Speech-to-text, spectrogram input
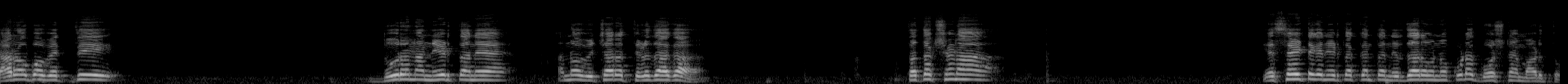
ಯಾರೋ ಒಬ್ಬ ವ್ಯಕ್ತಿ ದೂರನ ನೀಡ್ತಾನೆ ಅನ್ನೋ ವಿಚಾರ ತಿಳಿದಾಗ ತತ್ಕ್ಷಣ ಎಸ್ ಐ ಟಿಗೆ ನೀಡ್ತಕ್ಕಂಥ ನಿರ್ಧಾರವನ್ನು ಕೂಡ ಘೋಷಣೆ ಮಾಡಿತು.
